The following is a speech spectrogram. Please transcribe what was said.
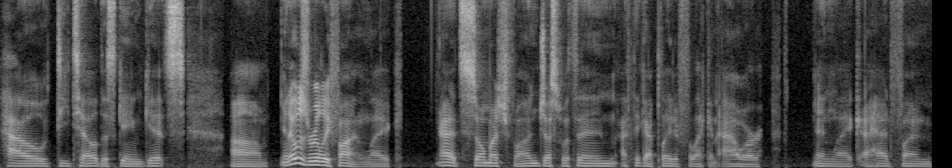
how detailed this game gets. Um, and it was really fun. Like I had so much fun just within. I think I played it for like an hour, and like I had fun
